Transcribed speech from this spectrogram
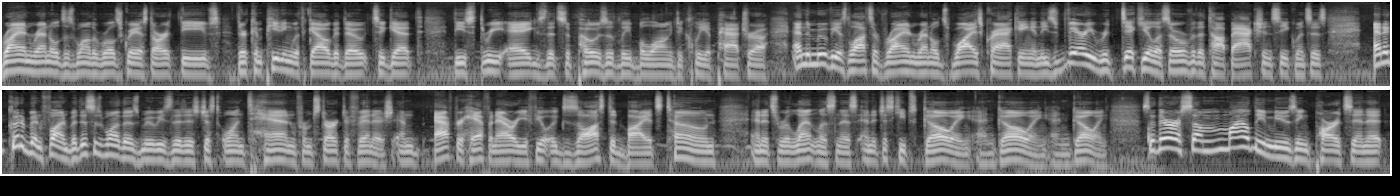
Ryan Reynolds is one of the world's greatest art thieves. They're competing with Gal Gadot to get these three eggs that supposedly belong to Cleopatra. And the movie has lots of Ryan Reynolds wisecracking and these very ridiculous, over the top action sequences. And it could have been fun, but this is one of those movies that is just on 10 from start to finish. And after half an hour, you feel exhausted by its tone and its relentlessness, and it just keeps going and going and going. So there are some mildly amusing parts in it,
